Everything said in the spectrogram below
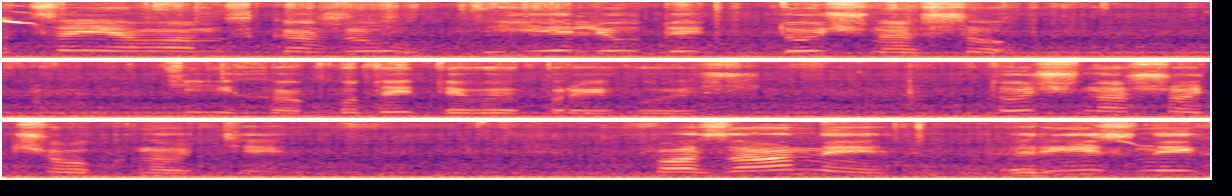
Оце я вам скажу, є люди точно, що. Тихо, куди ти випригуєш? Точно, що чокнуті. Фазани різних,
